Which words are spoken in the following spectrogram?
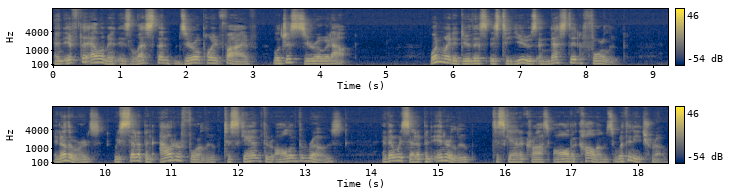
And if the element is less than 0.5, we'll just zero it out. One way to do this is to use a nested for loop. In other words, we set up an outer for loop to scan through all of the rows, and then we set up an inner loop to scan across all the columns within each row.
